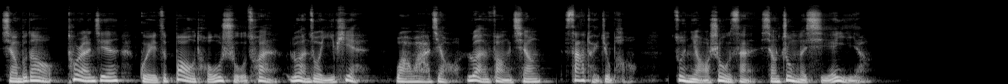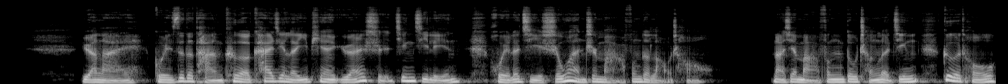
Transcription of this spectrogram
想不到，突然间，鬼子抱头鼠窜，乱作一片，哇哇叫，乱放枪，撒腿就跑，做鸟兽散，像中了邪一样。原来鬼子的坦克开进了一片原始荆棘林，毁了几十万只马蜂的老巢。那些马蜂都成了精，个头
